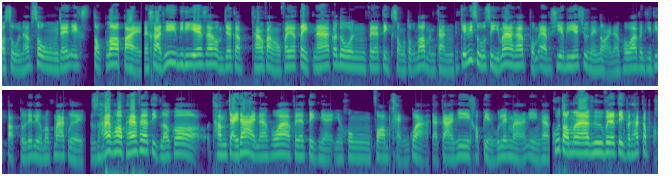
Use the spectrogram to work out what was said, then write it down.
2-0นะครับ ส่ง Giant X ตกรอบไปในขณะที่ BDS นะครับผมเจอกับทางฝั่งของ Fnatic นะ ก็โดน Fnatic ส่งตกรอบเหมือนกันเกมที่สูสีมากครับผมแอบเชียร์ BDS อยู่หน่อยๆนะเพราะว่าเป็นทีมที่ปรับตัวได้เร็วมากๆเลยสุดท้ายพอแพ้ Fnatic เราก็ทำใจได้นะเพราะว่า Fnatic เนี่ยยังคงฟอร์มแข็งกว่า จากการที่เขาเปลี่ยนผู้เล่นมานั่นเองครับคู่ต่อมาคือ Fnatic ปะทะกับโค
